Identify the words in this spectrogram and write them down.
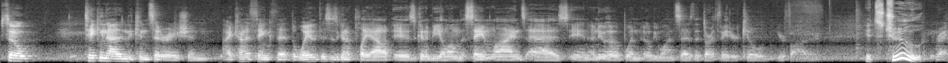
so, taking that into consideration, I kind of think that the way that this is going to play out is going to be along the same lines as in A New Hope when Obi Wan says that Darth Vader killed your father. it's true Right.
